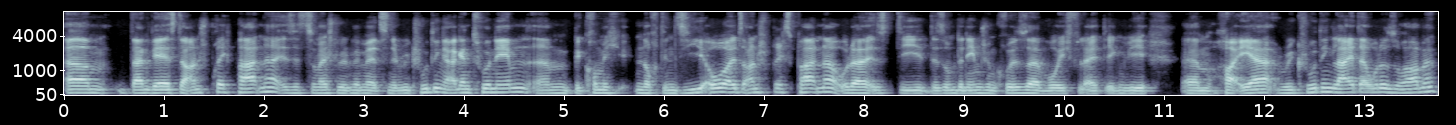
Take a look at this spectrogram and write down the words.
Ähm, dann wäre es der Ansprechpartner. Ist es zum Beispiel, wenn wir jetzt eine Recruiting-Agentur nehmen, ähm, bekomme ich noch den CEO als Ansprechpartner oder ist die, das Unternehmen schon größer, wo ich vielleicht irgendwie ähm, HR-Recruiting-Leiter oder so habe?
